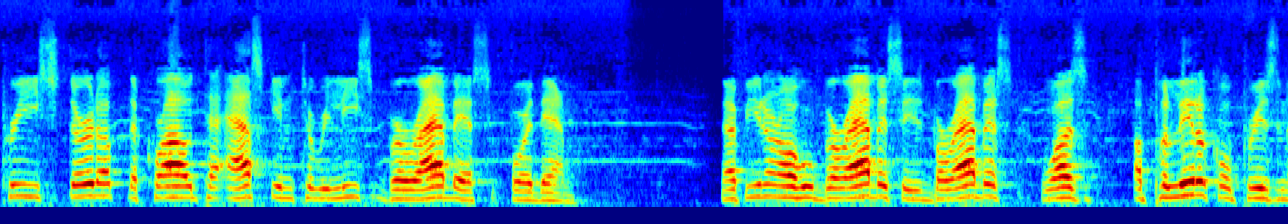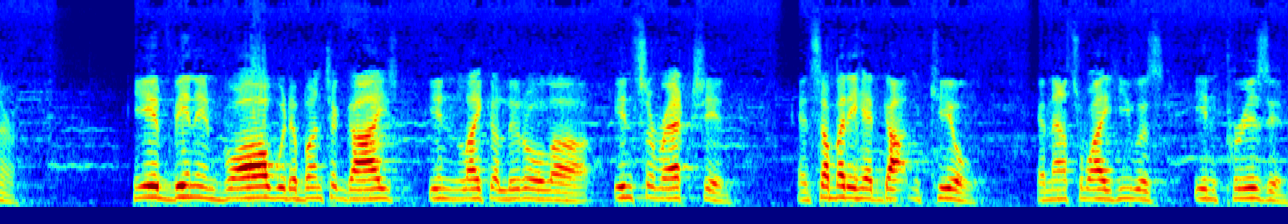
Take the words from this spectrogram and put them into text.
priests stirred up the crowd to ask him to release Barabbas for them. Now, if you don't know who Barabbas is, Barabbas was a political prisoner. He had been involved with a bunch of guys in like a little uh, insurrection. and somebody had gotten killed. And that's why he was in prison.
